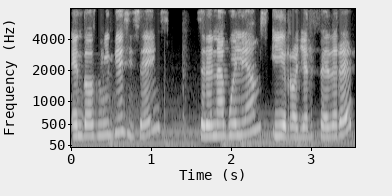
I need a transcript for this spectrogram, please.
en 2016, Serena Williams y Roger Federer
